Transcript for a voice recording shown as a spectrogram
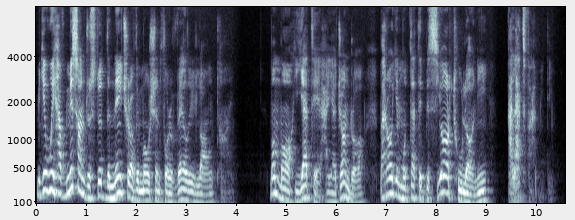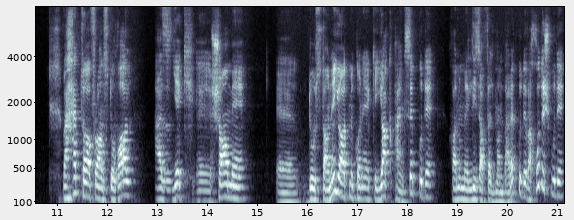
میگه we have misunderstood the nature of emotion for a very long time. ما ماهیت هیجان را برای مدت بسیار طولانی غلط فهمیدیم. و حتی فرانس دووال از یک شام دوستانه یاد می‌کنه که یاک پنکسپ بوده خانم لیزا فلدمان برت بوده و خودش بوده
